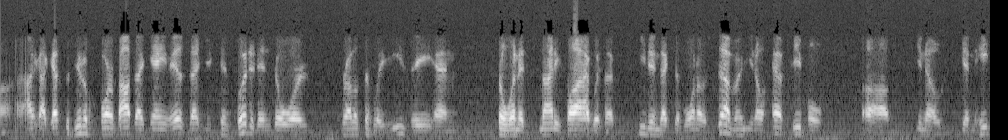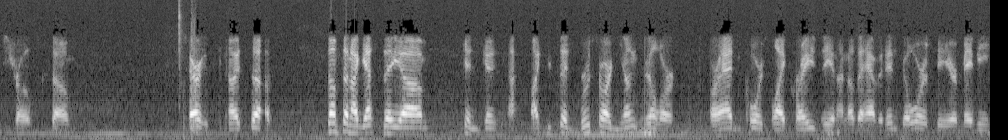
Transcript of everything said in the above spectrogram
uh, I, I guess the beautiful part about that game is that you can put it indoors relatively easy, and so when it's 95 with a heat index of 107, you don't have people, uh, you know, getting heat stroke. So, very, you know, it's uh, something I guess they um, can, can, like you said, Broussard and Youngsville are, are adding courts like crazy, and I know they have it indoors here. Maybe,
